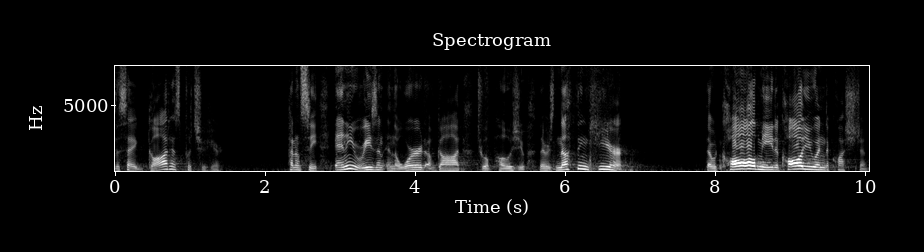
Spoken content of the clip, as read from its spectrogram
To say, God has put you here. I don't see any reason in the Word of God to oppose you. There is nothing here that would call me to call you into question.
